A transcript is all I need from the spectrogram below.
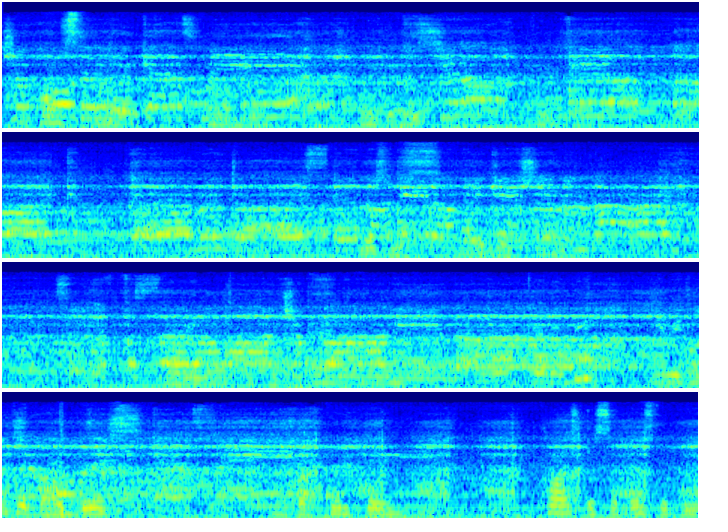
chicken started um, burgers. This is it looks. Very nice picture. And get a bit irritated by this button thing. Because it's supposed to be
